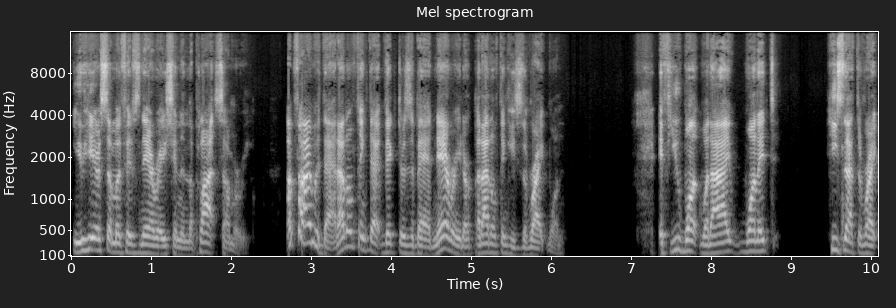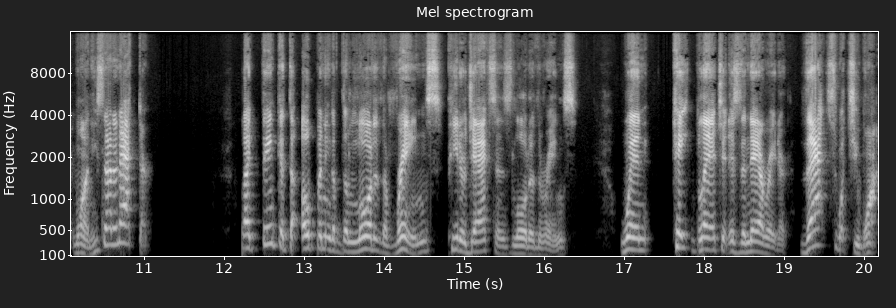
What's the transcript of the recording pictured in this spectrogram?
You hear some of his narration in the plot summary. I'm fine with that. I don't think that Victor's a bad narrator, but I don't think he's the right one. If you want what I wanted, he's not the right one. He's not an actor. Like, think at the opening of The Lord of the Rings, Peter Jackson's Lord of the Rings, when Cate Blanchett is the narrator. That's what you want.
